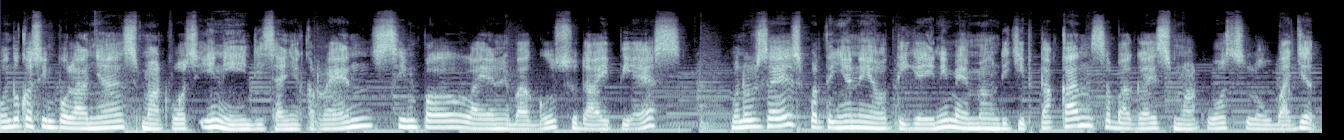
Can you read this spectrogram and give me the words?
Untuk kesimpulannya, smartwatch ini desainnya keren, simple, layarnya bagus, sudah IPS. Menurut saya sepertinya Neo 3 ini memang diciptakan sebagai smartwatch low budget,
